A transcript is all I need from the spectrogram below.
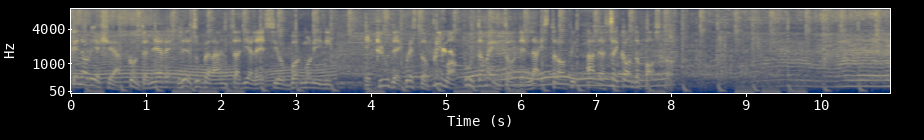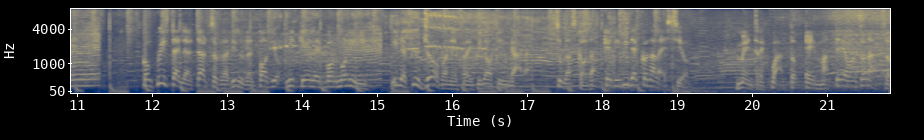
che non riesce a contenere l'esuberanza di Alessio Bormolini e chiude questo primo appuntamento dell'Ice Trophy al secondo posto. Conquista il terzo gradino del podio Michele Bormolini, il più giovane fra i piloti in gara, sulla Skoda che divide con Alessio. Mentre quarto è Matteo Antonazzo,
